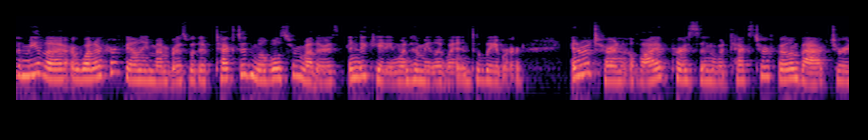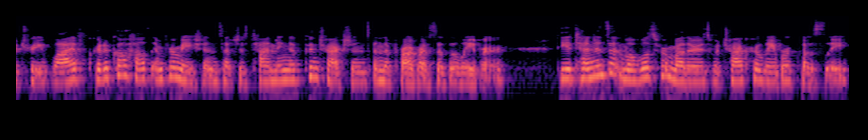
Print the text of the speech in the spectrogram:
Hamila or one of her family members would have texted mobiles for mothers indicating when Hamila went into labor. In return, a live person would text her phone back to retrieve live critical health information such as timing of contractions and the progress of the labor. The attendants at Mobiles for Mothers would track her labor closely.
